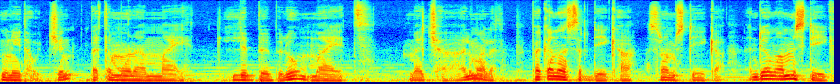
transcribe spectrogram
ሁኔታዎችን በጥሞና ማየት፣ ልብ ብሎ ማየት መቻል ማለት ነው። በቀን 10 ደቂቃ 15 ደቂቃ እንዲሁም አምስት ደቂቃ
